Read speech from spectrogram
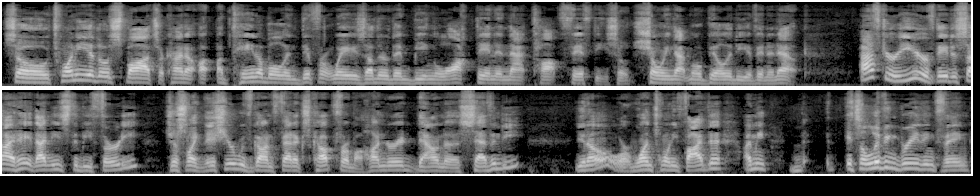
So 20 of those spots are kind of obtainable in different ways other than being locked in in that top 50. So showing that mobility of in and out. After a year, if they decide, hey, that needs to be 30, just like this year, we've gone FedEx Cup from 100 down to 70, you know, or 125. To, I mean, it's a living, breathing thing.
